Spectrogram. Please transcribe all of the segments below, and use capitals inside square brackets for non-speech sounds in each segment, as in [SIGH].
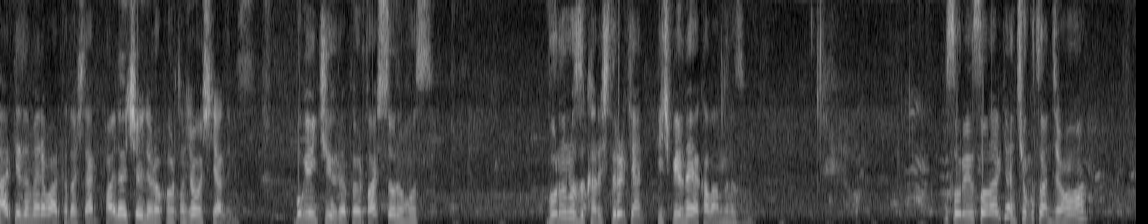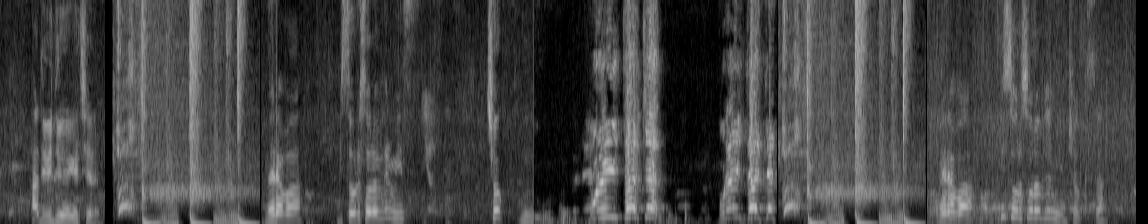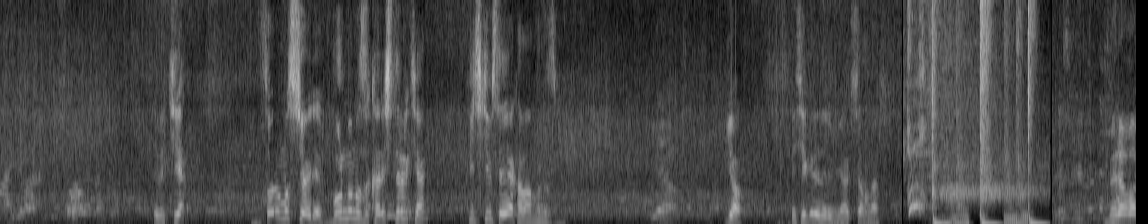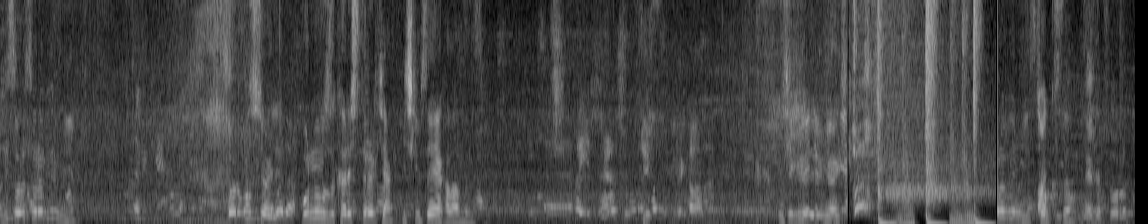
Herkese merhaba arkadaşlar. Paylaşıyor ile röportaja hoş geldiniz. Bugünkü röportaj sorumuz Burnunuzu karıştırırken hiçbirine yakalandınız mı? Bu soruyu sorarken çok utanacağım ama hadi videoya geçelim. Merhaba. Bir soru sorabilir miyiz? Yok. Çok Burayı terk et. Burayı terk et. Merhaba. Bir soru sorabilir miyim çok kısa? Peki. Sorumuz şöyle. Burnunuzu karıştırırken hiç kimseye yakalandınız mı? Yok. Teşekkür ederim. İyi akşamlar. Merhaba. Bir soru sorabilir miyim? Tabii ki. Sorumuz şöyle. Burnunuzu karıştırırken hiç kimseye yakalandınız mı? Hayır. Siz? Teşekkür ederim. İyi akşamlar. Sorabilir miyiz? Çok kısa. Nedir sorun?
